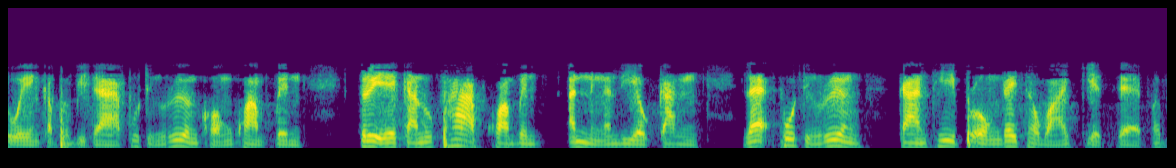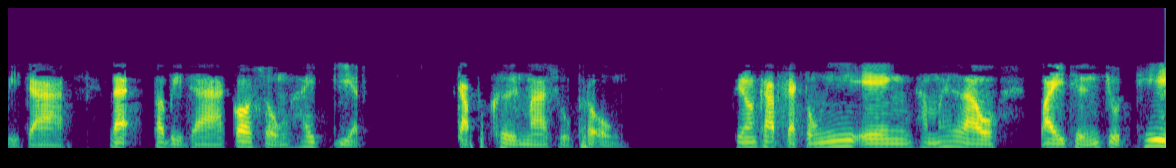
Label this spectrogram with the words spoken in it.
ตัวเองกับพระบิดา พูดถึงเรื่องของความเป็นตรีเอกานุภาพความเป็นอันหนึ่งอันเดียวกัน และพูดถึงเรื่องการที่พระองค์ได้ถวายเกียรติแด่พระบิดา และพระบิดาก็ทรงให้เกียรติกลับคืนมาสู่พระองค์พี่น้องครับจากตรงนี้เองทำให้เราไปถึงจุดที่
